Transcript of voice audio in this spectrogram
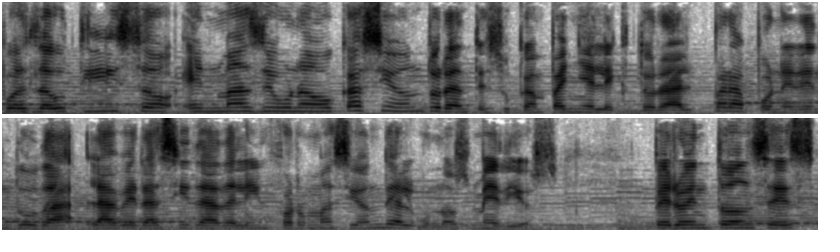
pues la utilizó en más de una ocasión durante su campaña electoral para poner en duda la veracidad de la información de algunos medios. Pero entonces,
